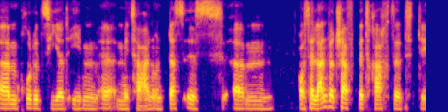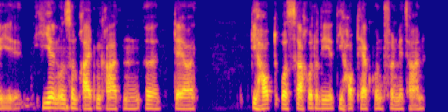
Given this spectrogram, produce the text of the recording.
ähm, produziert eben äh, Methan. Und das ist ähm, aus der Landwirtschaft betrachtet, die hier in unseren Breitengraden äh, der die Hauptursache oder die, die Hauptherkunft von Methan.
